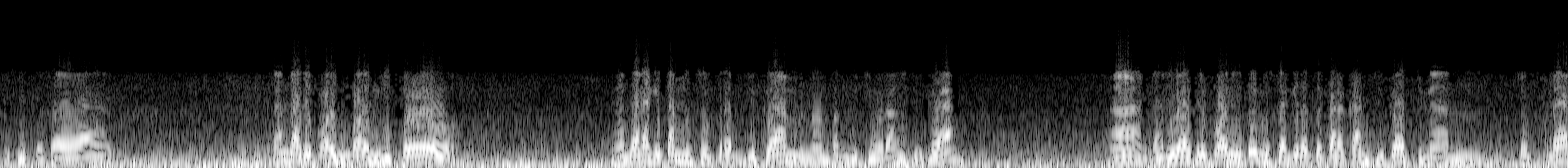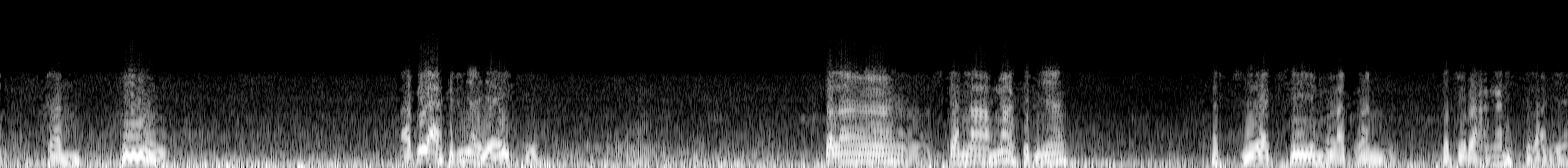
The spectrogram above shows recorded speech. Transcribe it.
Di situ saya kan dari poin-poin gitu. Dengan cara kita mensubscribe juga menonton video orang juga. Nah dari hasil poin itu bisa kita tukarkan juga dengan subscribe dan view. Tapi akhirnya ya itu. Setelah sekian lama akhirnya terdireksi melakukan kecurangan istilahnya.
